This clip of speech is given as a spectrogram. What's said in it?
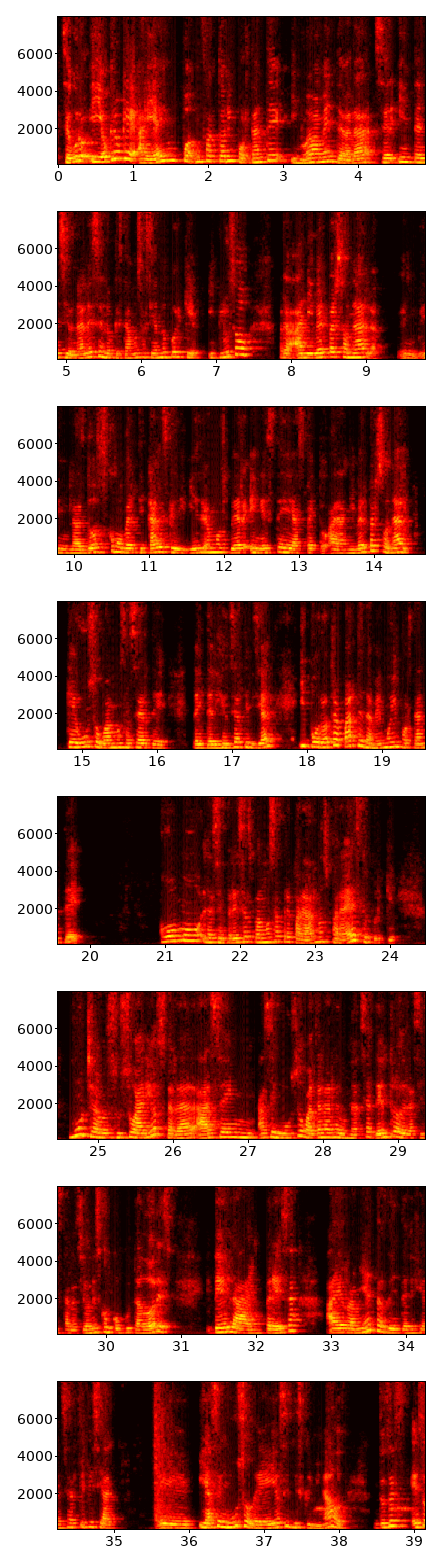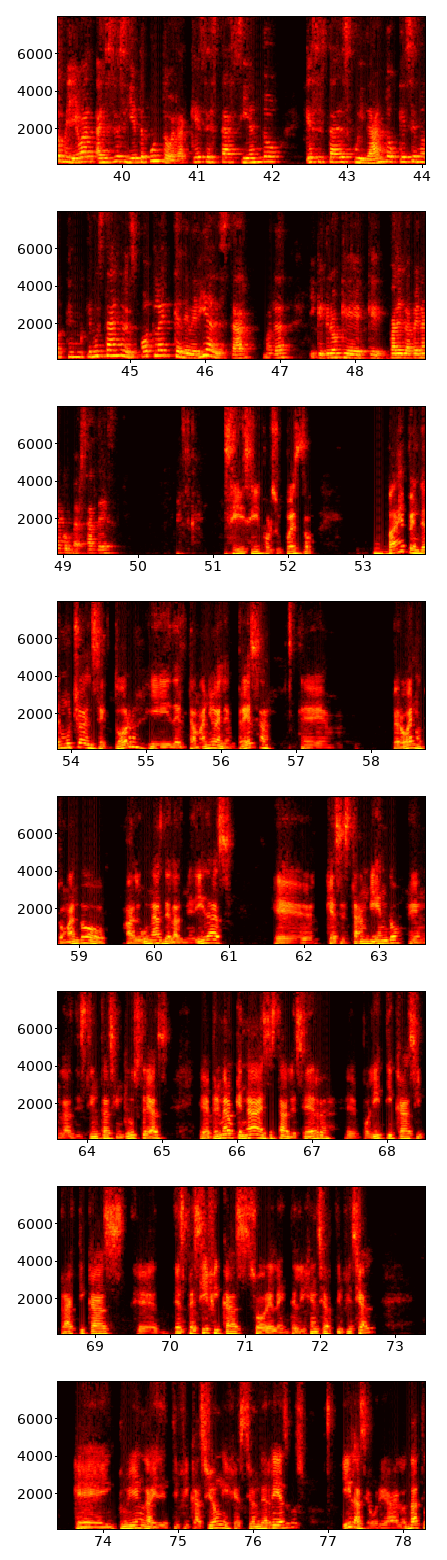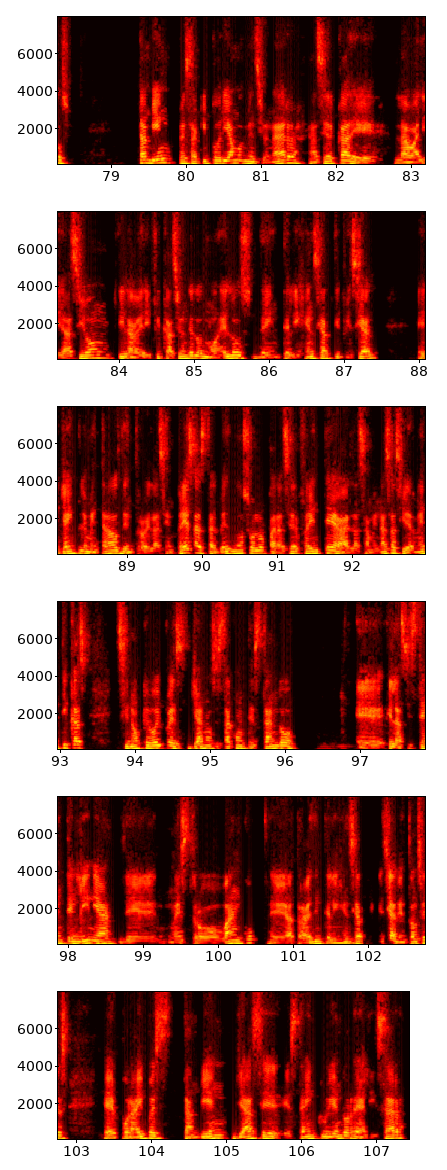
Seguro, y yo creo que ahí hay un, un, factor importante y nuevamente, ¿verdad? Ser intencionales en lo que estamos haciendo porque incluso a nivel personal, en, las dos como verticales que debiéramos ver en este aspecto, a nivel personal, qué uso vamos a hacer de la inteligencia artificial y por otra parte también muy importante cómo las empresas vamos a prepararnos para esto, porque muchos usuarios, ¿verdad?, hacen, hacen uso, valga la redundancia, dentro de las instalaciones con computadores de la empresa a herramientas de inteligencia artificial eh, y hacen uso de ellas indiscriminados. Entonces, eso me lleva a ese siguiente punto, ¿verdad? ¿Qué se está haciendo? ¿Qué se está descuidando? ¿Qué, se no, no está en el spotlight que debería de estar, ¿verdad? Y que creo que, que vale la pena conversar de eso. Sí, sí, por supuesto. Va a depender mucho del sector y del tamaño de la empresa. Eh, pero bueno, tomando algunas de las medidas eh, que se están viendo en las distintas industrias, eh, primero que nada es establecer políticas y prácticas específicas sobre la inteligencia artificial que incluyen la identificación y gestión de riesgos y la seguridad de los datos. También, pues aquí podríamos mencionar acerca de la validación y la verificación de los modelos de inteligencia artificial ya implementados dentro de las empresas, tal vez no solo para hacer frente a las amenazas cibernéticas, sino que hoy pues ya nos está contestando eh, el asistente en línea de nuestro banco eh, a través de inteligencia artificial. Entonces, eh, por ahí pues también ya se está incluyendo realizar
